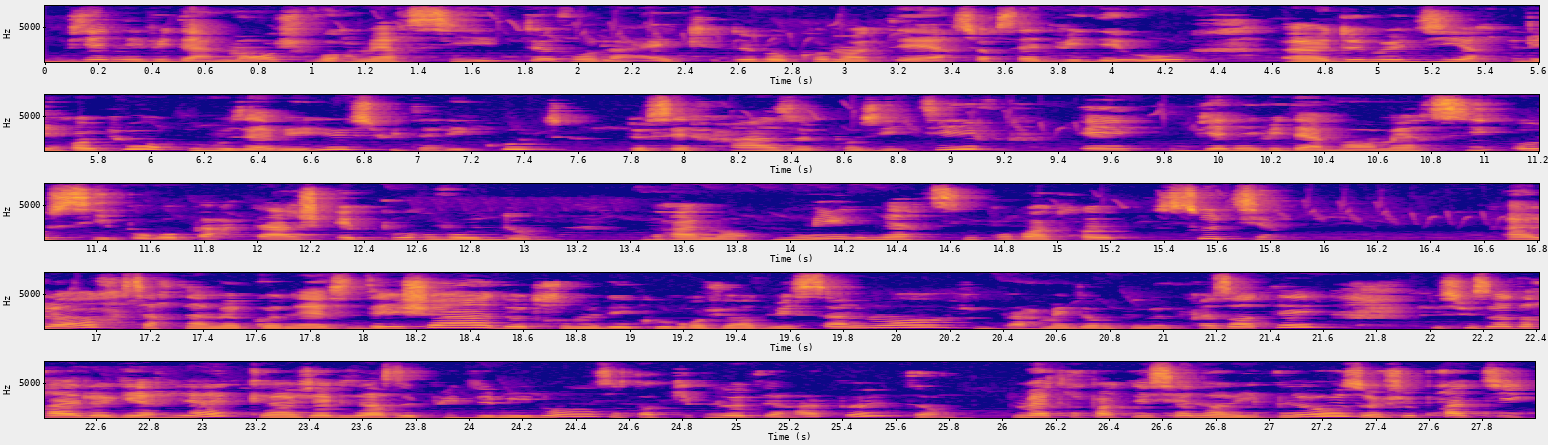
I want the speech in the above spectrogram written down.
Bien évidemment, je vous remercie de vos likes, de vos commentaires sur cette vidéo, euh, de me dire les retours que vous avez eus suite à l'écoute de ces phrases positives et bien évidemment, merci aussi pour vos partages et pour vos dons. Vraiment, mille merci pour votre soutien. Alors, certains me connaissent déjà, d'autres me découvrent aujourd'hui seulement. Je me permets donc de me présenter. Je suis Audrey Le Guériec, j'exerce depuis 2011 en tant qu'hypnothérapeute. Maître praticienne en hypnose, je pratique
